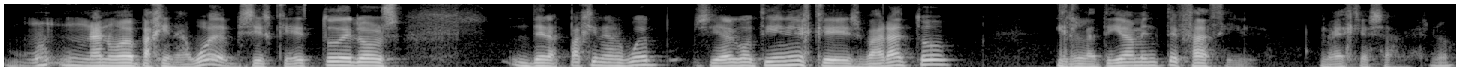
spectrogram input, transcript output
una nueva página web. Si es que esto de los de las páginas web, si algo tiene es que es barato y relativamente fácil, una vez que sabes, ¿no?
